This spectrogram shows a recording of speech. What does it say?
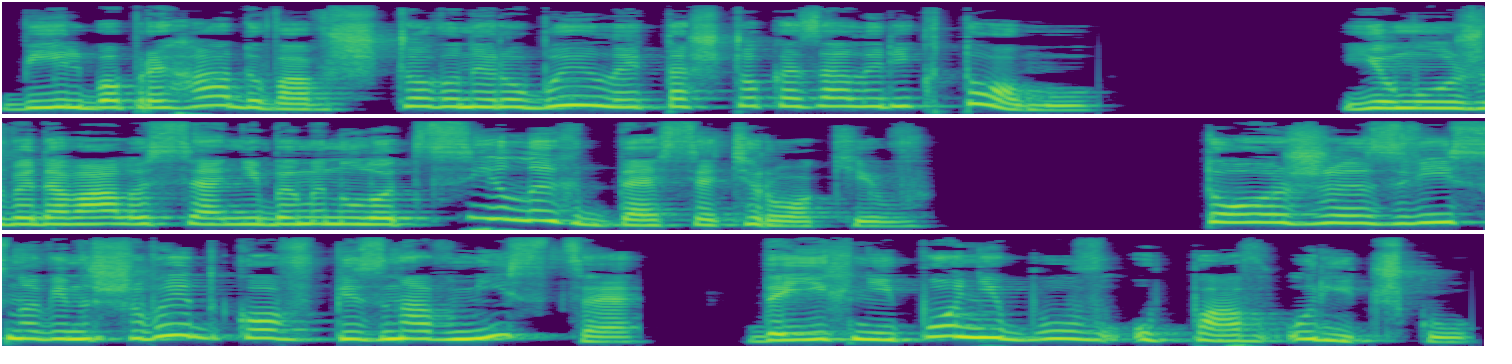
більбо пригадував, що вони робили та що казали рік тому. Йому ж видавалося, ніби минуло цілих десять років. Тож, звісно, він швидко впізнав місце, де їхній поні був упав у річку,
